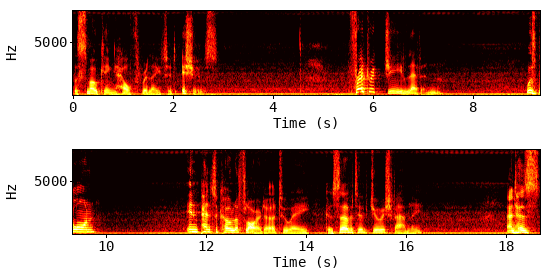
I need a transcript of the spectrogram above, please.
the smoking health related issues. Frederick G. Levin was born in Pensacola, Florida, to a conservative Jewish family and has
